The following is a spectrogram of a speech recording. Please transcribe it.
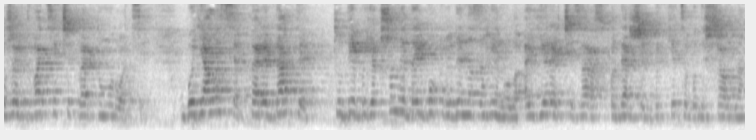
уже в 24-му році. Боялася передати туди, бо якщо, не дай Бог, людина загинула, а її речі зараз одержать батьки, це буде ще одна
